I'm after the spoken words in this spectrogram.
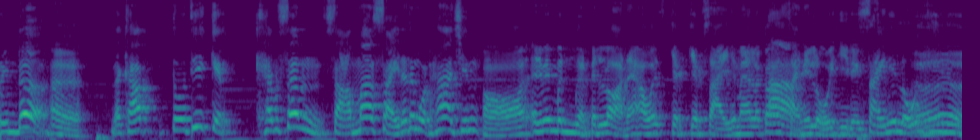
รินเดอร์เออ นะครับ ตัวที่เก็บ แคปเซนสามารถใส่ได้ทั้งหมด 5 ชิ้น อ๋อ อันนี้มันเหมือนเป็นหลอดนะ เอาไว้เก็บเก็บใส่ใช่ไหม แล้วก็อ่า ใส่ในโหลอีกทีหนึงใส่ในโหลอีกทีนึงเออ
